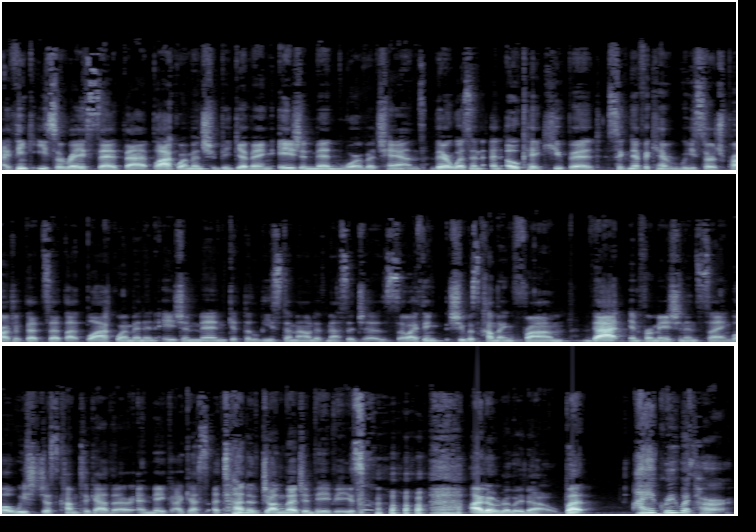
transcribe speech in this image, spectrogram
I think Issa Rae said that black women should be giving Asian men more of a chance. There was an, an OKCupid significant research project that said that black women and Asian men get the least amount of messages. So I think she was coming from that information and saying, well, we should just come together and make, I guess, a ton of John Legend babies. I don't really know, but I agree with her.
